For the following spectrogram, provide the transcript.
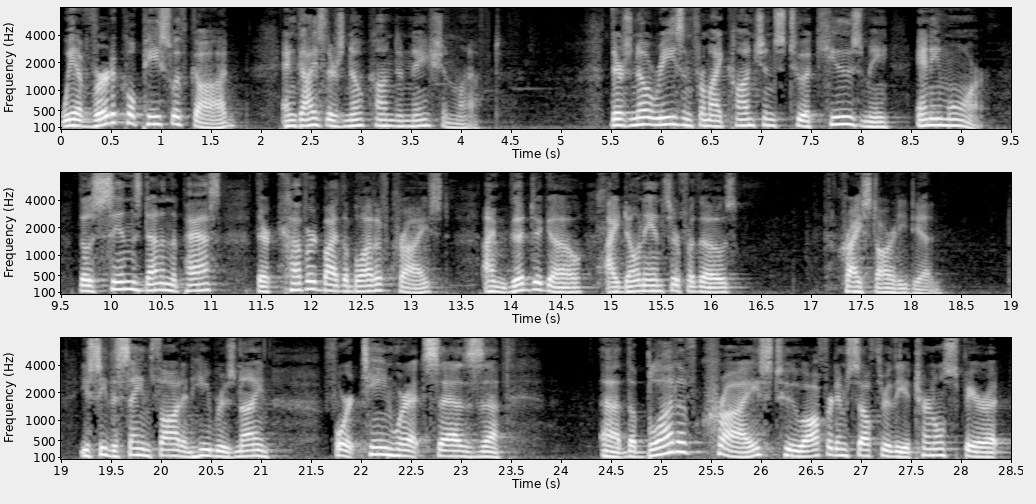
we have vertical peace with God, and guys, there's no condemnation left. There's no reason for my conscience to accuse me anymore. Those sins done in the past, they're covered by the blood of Christ. I'm good to go. I don't answer for those. Christ already did. You see the same thought in Hebrews 9 14, where it says, uh, uh, The blood of Christ, who offered himself through the eternal Spirit,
